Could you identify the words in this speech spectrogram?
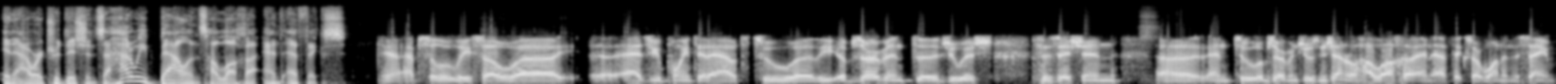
in our tradition. So, how do we balance halacha and ethics? Yeah, absolutely. So, uh, uh, as you pointed out, to uh, the observant uh, Jewish physician uh, and to observant Jews in general, halacha and ethics are one and the same.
